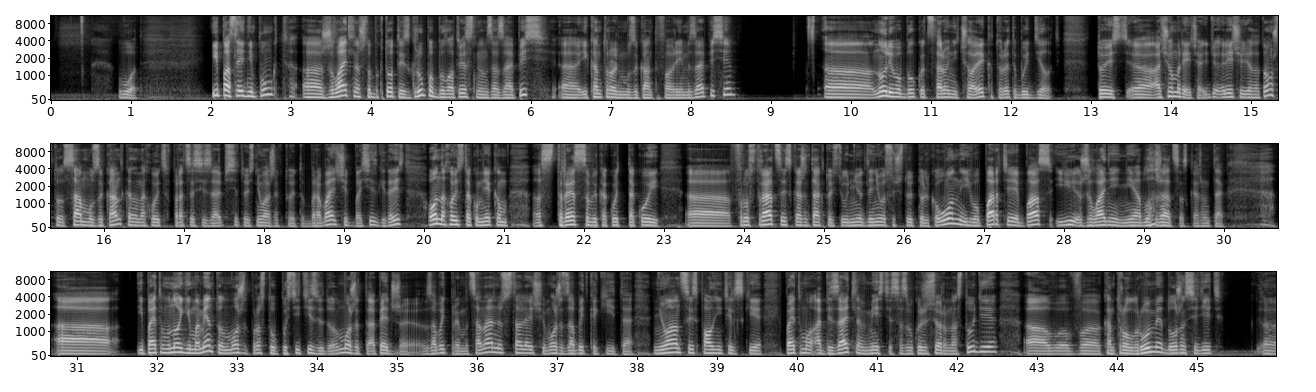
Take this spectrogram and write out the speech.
Вот. И последний пункт. Желательно, чтобы кто-то из группы был ответственным за запись и контроль музыкантов во время записи. А, ну, либо был какой-то сторонний человек, который это будет делать. То есть э, о чем речь? Речь идет о том, что сам музыкант, когда находится в процессе записи, то есть неважно, кто это, барабанщик, басист, гитарист, он находится в таком неком э, стрессовой какой-то такой э, фрустрации, скажем так, то есть у него, для него существует только он, его партия, бас и желание не облажаться, скажем так. А, И поэтому многие моменты он может просто упустить из виду. Он может, опять же, забыть про эмоциональную составляющую, может забыть какие-то нюансы исполнительские. Поэтому обязательно вместе со звукорежиссером на студии э, в, контрол-руме должен сидеть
